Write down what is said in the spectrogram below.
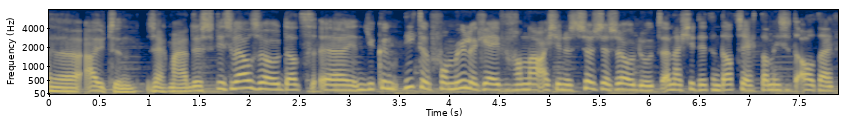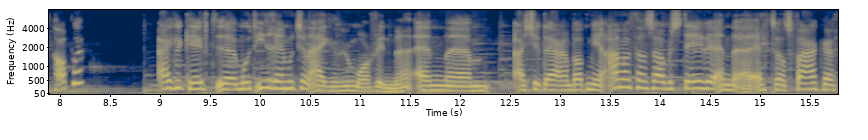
uh, uiten, zeg maar. Dus het is wel zo dat uh, je kunt niet een formule geven van nou als je het zo en zo doet en als je dit en dat zegt, dan is het altijd grappig. Eigenlijk heeft, uh, moet iedereen moet zijn eigen humor vinden. En ehm, als je daar wat meer aandacht aan zou besteden en echt wat vaker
